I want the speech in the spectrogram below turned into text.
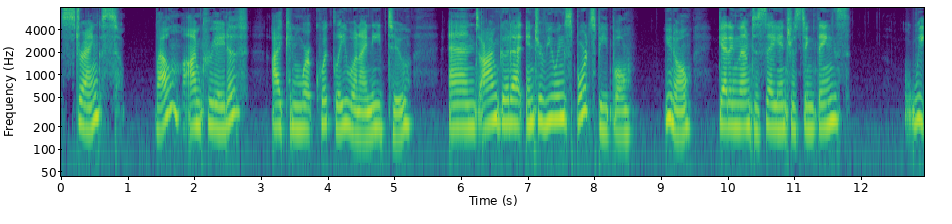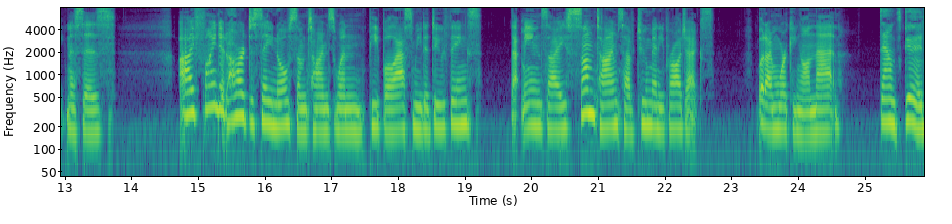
Strengths? Well, I'm creative. I can work quickly when I need to. And I'm good at interviewing sports people. You know, getting them to say interesting things. Weaknesses. I find it hard to say no sometimes when people ask me to do things. That means I sometimes have too many projects. But I'm working on that. Sounds good.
